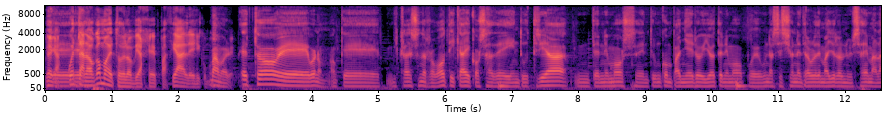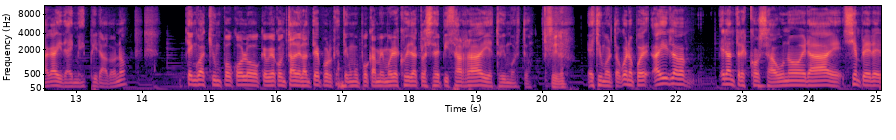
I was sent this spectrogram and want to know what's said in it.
Venga, Eh, cuéntanos, ¿cómo es esto de los viajes espaciales y cómo Vamos a ver, esto, eh, bueno, aunque mis clases son de robótica y cosas de industria, mm, tenemos, entre un compañero y yo, tenemos pues unas sesiones de aula de mayo en la Universidad de Málaga y de ahí me he inspirado, ¿no? Tengo aquí un poco lo que voy a contar adelante porque tengo muy poca memoria, he cogido clase de pizarra y estoy muerto. Sí, ¿no? Estoy muerto. Bueno, pues ahí la- eran tres cosas. Uno era, eh, siempre,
